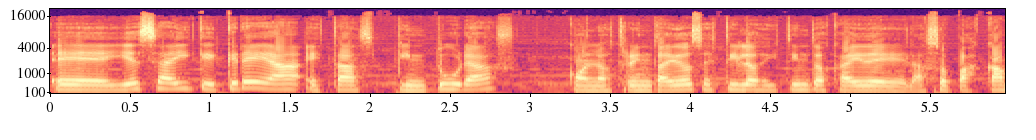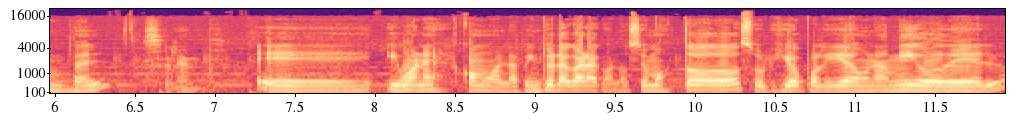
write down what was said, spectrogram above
Eh, y es ahí que crea estas pinturas con los 32 estilos distintos que hay de las sopas Campbell. Excelente. Eh, y bueno, es como la pintura que ahora conocemos todos, surgió por la idea de un amigo de él.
